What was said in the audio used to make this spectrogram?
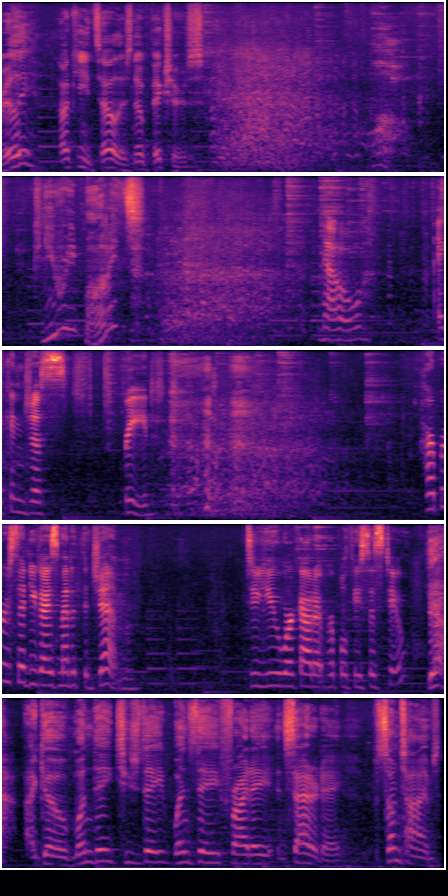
Really? How can you tell? There's no pictures. Whoa. Can you read minds? No, I can just read. Harper said you guys met at the gym. Do you work out at Purple Thesis too? Yeah, I go Monday, Tuesday, Wednesday, Friday, and Saturday. But sometimes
